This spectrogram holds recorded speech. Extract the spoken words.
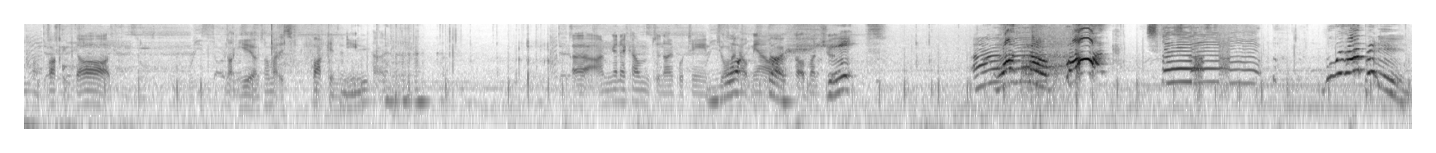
Oh my fucking god. Not you, I'm talking about this fucking new. Uh, I'm gonna come to 914. Do you wanna help me out? the I've got a bunch of. shit? What the fuck? Stop! What was happening?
